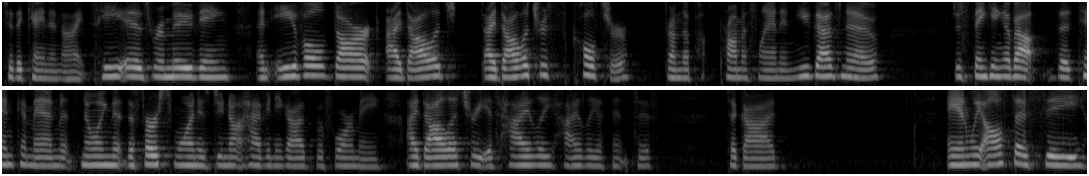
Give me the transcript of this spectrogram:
to the Canaanites. He is removing an evil, dark, idolat- idolatrous culture from the promised land. And you guys know, just thinking about the Ten Commandments, knowing that the first one is do not have any gods before me. Idolatry is highly, highly offensive to God. And we also see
